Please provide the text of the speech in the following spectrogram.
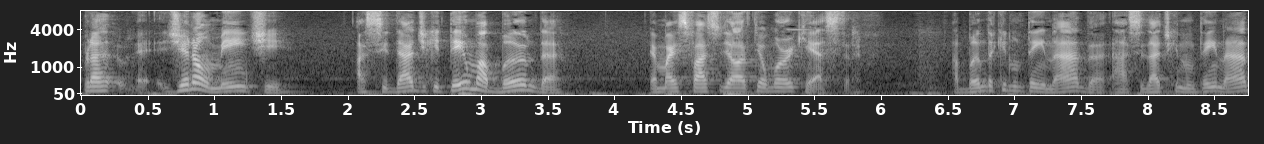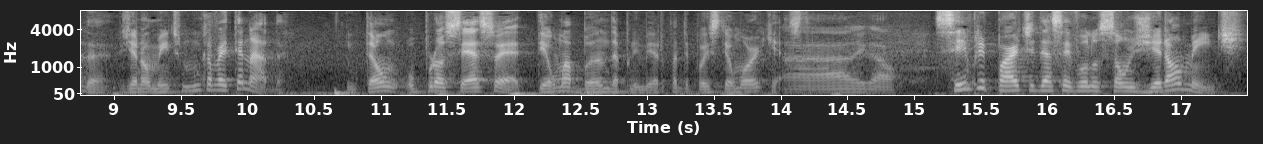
pra- é, geralmente, a cidade que tem uma banda é mais fácil de ela ter uma orquestra. A banda que não tem nada, a cidade que não tem nada, geralmente nunca vai ter nada. Então, o processo é ter uma banda primeiro para depois ter uma orquestra. Ah, legal. Sempre parte dessa evolução, geralmente.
